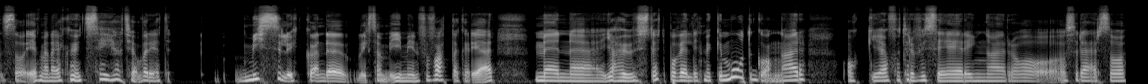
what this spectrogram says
så jag menar jag kan ju inte säga att jag har varit ett misslyckande liksom, i min författarkarriär. Men eh, jag har ju stött på väldigt mycket motgångar och jag har fått refuseringar och, och sådär. Så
